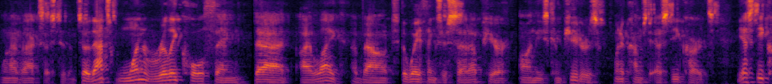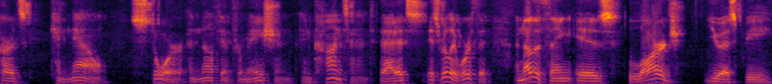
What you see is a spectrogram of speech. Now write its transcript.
When I have access to them. So that's one really cool thing that I like about the way things are set up here on these computers when it comes to SD cards. The SD cards can now store enough information and content that it's it's really worth it. Another thing is large USB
